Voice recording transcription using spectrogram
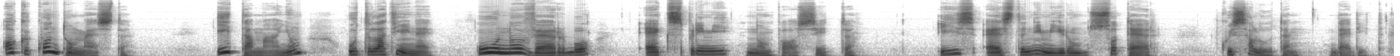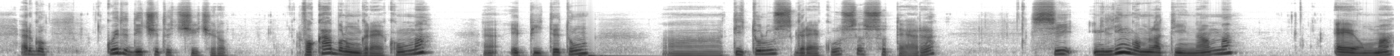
Hoc quantum est? Ita magnum ut Latine uno verbo exprimi non possit. Is est nimirum soter, qui salutem dedit. Ergo, quid dicit Cicero, vocabulum grecum, eh, epitetum uh, titulus grecus soter. Si in linguam latinam eum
